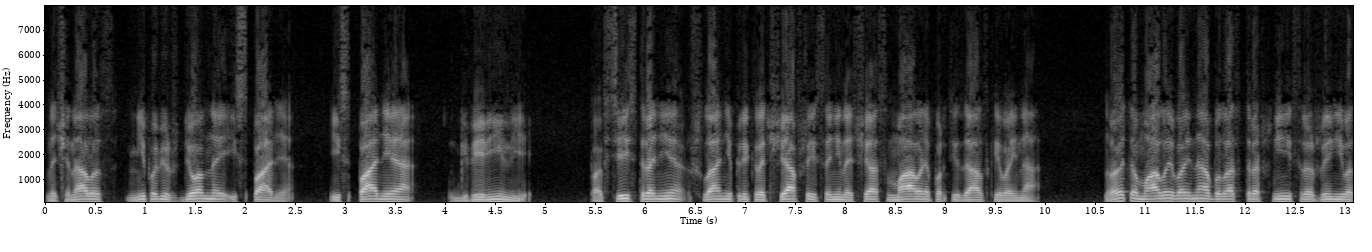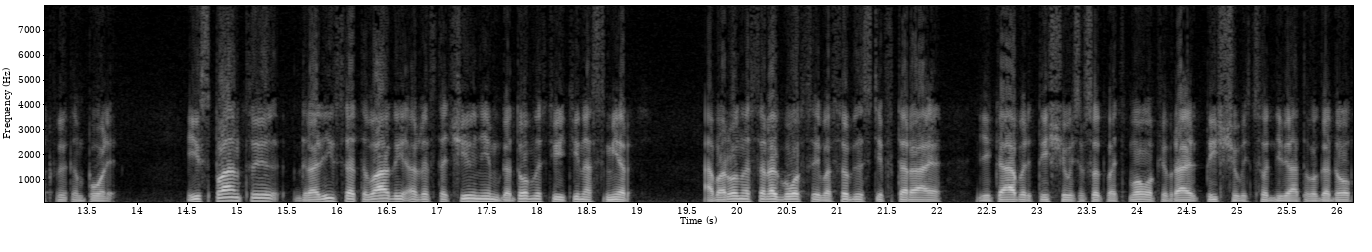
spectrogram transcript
начиналась непобежденная Испания, Испания Гверильи. По всей стране шла непрекращавшаяся ни на час малая партизанская война. Но эта малая война была страшнее сражений в открытом поле. Испанцы дрались отвагой, ожесточением, готовностью идти на смерть. Оборона Сарагосы, в особенности вторая, декабрь 1808 февраль 1809 годов,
